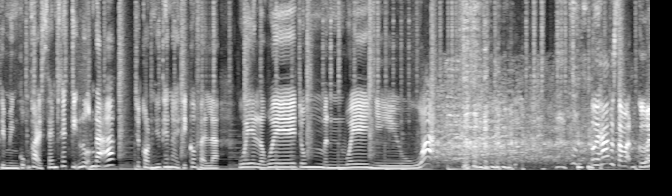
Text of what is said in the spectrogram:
thì mình cũng phải xem xét kỹ lưỡng đã chứ còn như thế này thì có phải là quê là quê chung mình quê nhiều quá tôi hát rồi sao bạn cười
